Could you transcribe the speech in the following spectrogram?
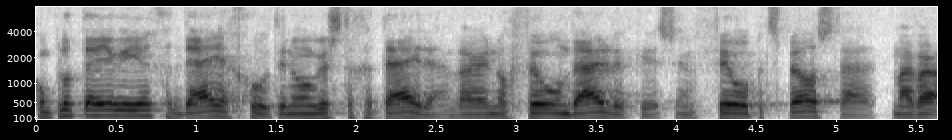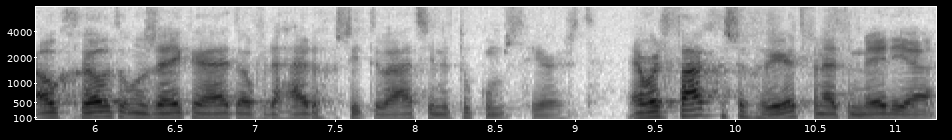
Complottheorieën gedijen goed in onrustige tijden, waar er nog veel onduidelijk is en veel op het spel staat, maar waar ook grote onzekerheid over de huidige situatie in de toekomst heerst. Er wordt vaak gesuggereerd vanuit de media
